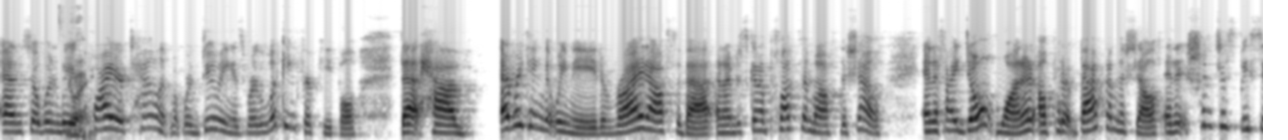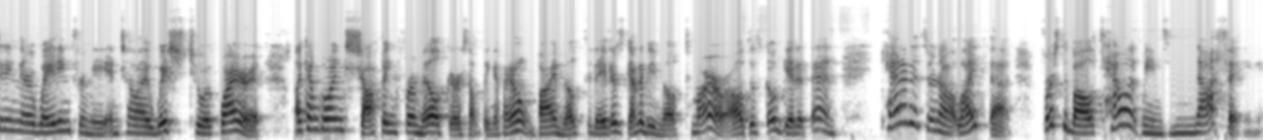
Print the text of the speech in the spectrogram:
And so when we right. acquire talent, what we're doing is we're looking for people that have everything that we need right off the bat and I'm just going to pluck them off the shelf. And if I don't want it, I'll put it back on the shelf and it should just be sitting there waiting for me until I wish to acquire it. Like I'm going shopping for milk or something. If I don't buy milk today, there's going to be milk tomorrow. I'll just go get it then. Candidates are not like that. First of all, talent means nothing.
